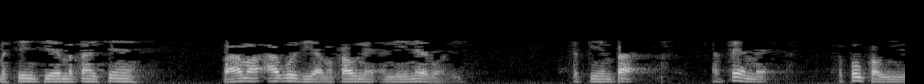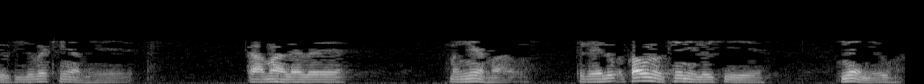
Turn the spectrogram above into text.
မစင်ကြယ်မတန်ရှင်းဘာမှအာဟုဇိယမကောင်းတဲ့အနေနဲ့ပေါ့လေအပြင်ပအသက်မဲ့အပုတ်ကောင်ကြီးကိုဒီလိုပဲထင်ရမယ်ကာမလည်းပဲမငဲ့မှာဘူးတကယ်လို့အကောင်းလို့ထင်နေလို့ရှိရင်ငဲ့နေဦးမှာ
